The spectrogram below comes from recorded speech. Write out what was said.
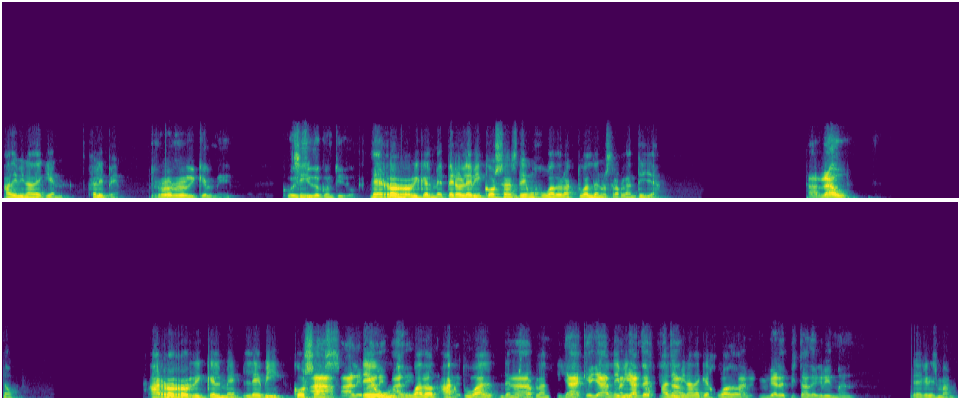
adivina de quién, Felipe. Rorro Riquelme. Coincido contigo. De Rorro Riquelme, pero le vi cosas de un jugador actual de nuestra plantilla. Arrau. No. A Rorro Riquelme le vi cosas ah, de un jugador actual de nuestra ah, plantilla. adivina, de qué jugador. Me había despistado de Griezmann. De Griezmann.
